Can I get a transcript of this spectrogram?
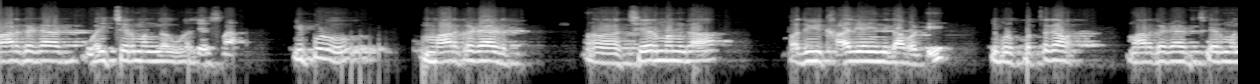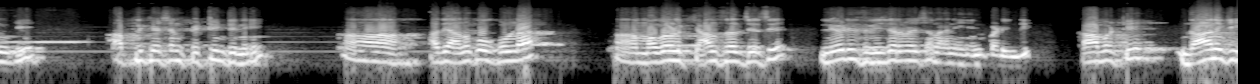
మార్కెట్ యార్డ్ వైస్ చైర్మన్గా కూడా చేసిన. ఇప్పుడు మార్కెట్ యార్డ్ చైర్మన్గా పదవి ఖాళీ అయింది కాబట్టి ఇప్పుడు కొత్తగా మార్కెట్ యార్డ్ చైర్మన్కి అప్లికేషన్ పెట్టింటిని అది అనుకోకుండా మగవాళ్ళు క్యాన్సిల్ చేసి లేడీస్ రిజర్వేషన్ అని ఏర్పడింది. కాబట్టి దానికి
